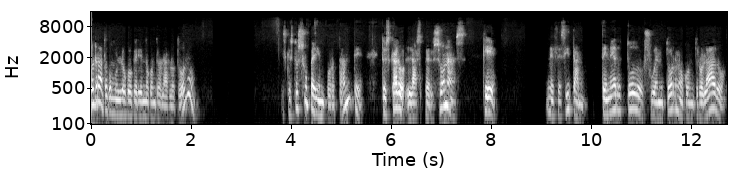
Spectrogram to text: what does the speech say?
el rato como un loco queriendo controlarlo todo. Es que esto es súper importante. Entonces, claro, las personas que necesitan tener todo su entorno controlado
